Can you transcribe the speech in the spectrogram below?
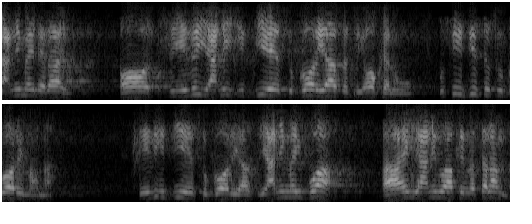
yani may lerahay oo sidi yani idiye isku gooriyaasati oo kale usi idis isku goori mana sidi idiye isku gooriyaas yani may bua ahay yani wa kay masalan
